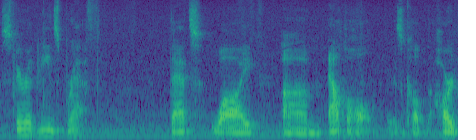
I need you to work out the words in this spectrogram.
Spirit means breath. That's why um, alcohol is called hard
